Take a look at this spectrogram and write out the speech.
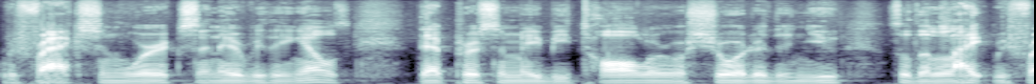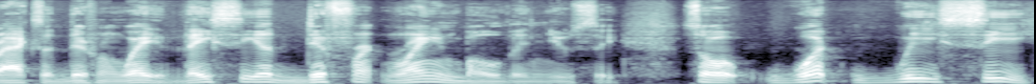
refraction works and everything else. That person may be taller or shorter than you, so the light refracts a different way. They see a different rainbow than you see. So what we see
